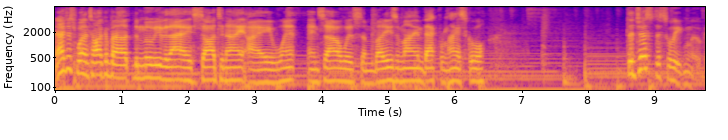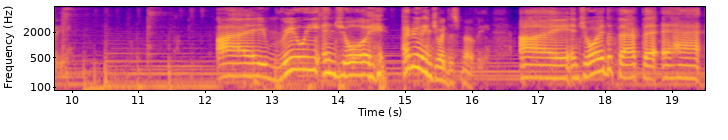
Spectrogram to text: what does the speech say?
and I just want to talk about the movie that I saw tonight. I went and saw with some buddies of mine back from high school. The Justice League movie. I really enjoy I really enjoyed this movie. I enjoyed the fact that it had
